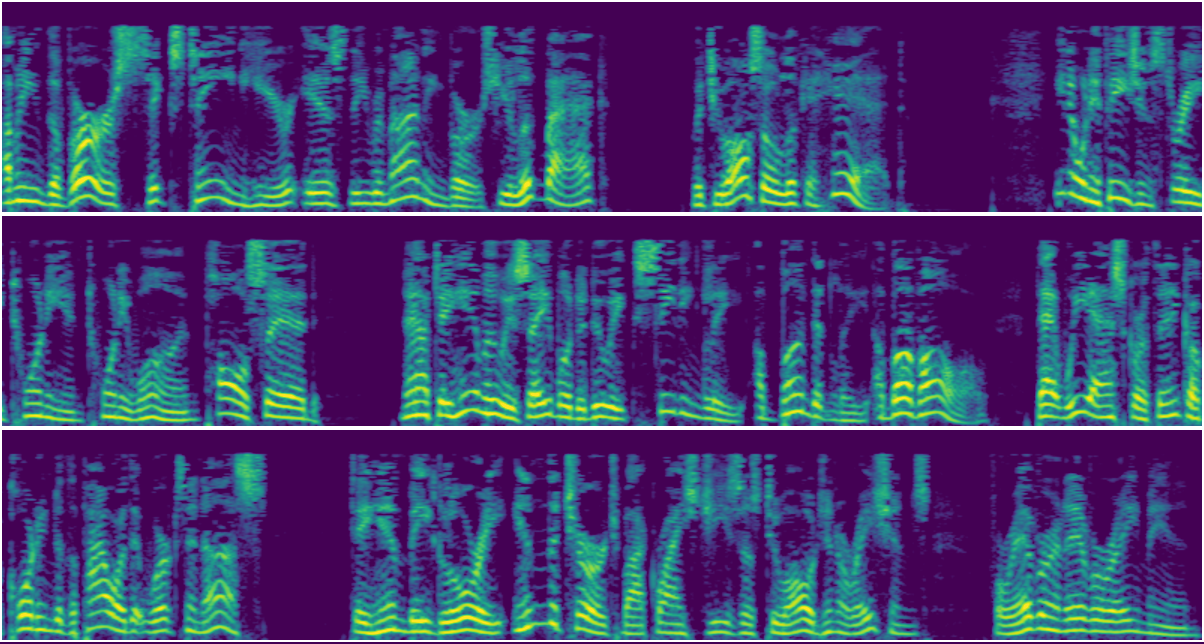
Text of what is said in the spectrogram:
I mean, the verse 16 here is the reminding verse. You look back, but you also look ahead. You know, in Ephesians 3, 20 and 21, Paul said, Now to him who is able to do exceedingly, abundantly, above all, that we ask or think according to the power that works in us, to him be glory in the church by Christ Jesus to all generations, forever and ever. Amen.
